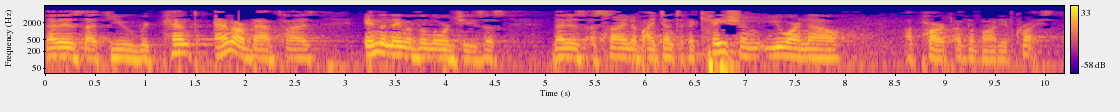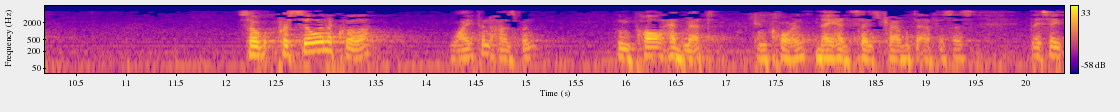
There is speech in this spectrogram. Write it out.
That is, that you repent and are baptized in the name of the Lord Jesus. That is a sign of identification. You are now a part of the body of Christ. So Priscilla and Aquila, wife and husband, whom Paul had met in Corinth, they had since traveled to Ephesus, they say,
